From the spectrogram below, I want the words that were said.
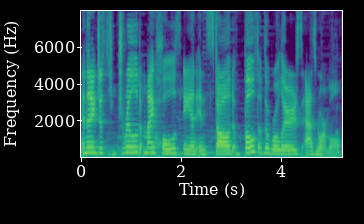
And then I just drilled my holes and installed both of the rollers as normal.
